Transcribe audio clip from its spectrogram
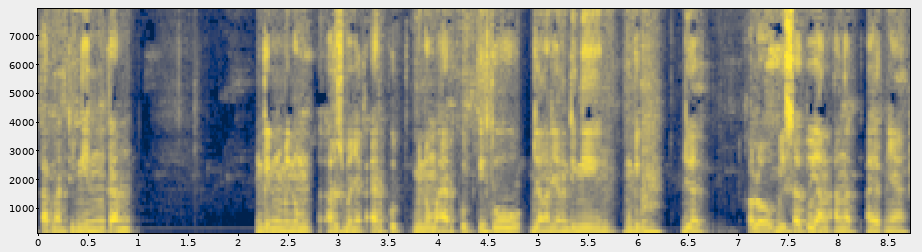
Karena dingin kan mungkin minum harus banyak air putih minum air putih tuh jangan yang dingin. Mungkin dia kalau bisa tuh yang hangat airnya.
